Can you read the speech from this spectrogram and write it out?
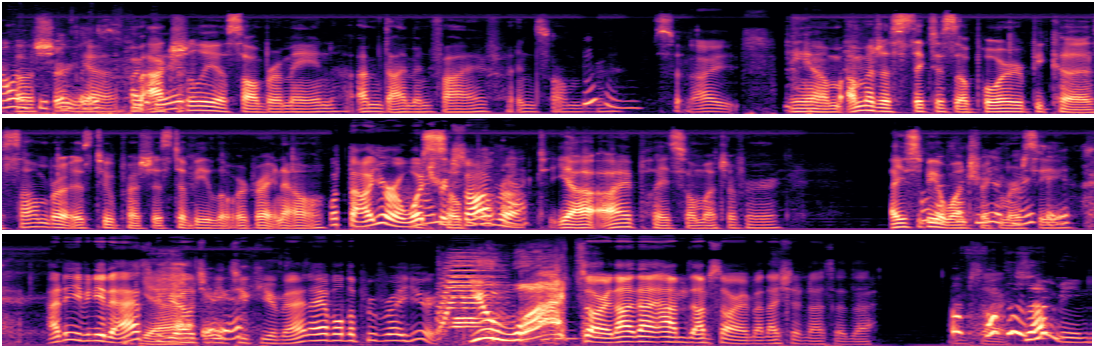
Oh, Uh, sure, yeah. please. I'm actually a Sombra main. I'm Diamond 5 in Sombra. Hmm. So, Nice. damn, I'm gonna just stick to support because Sombra is too precious to be lowered right now. What the hell? You're a one I'm trick so Sombra. Yeah, I played so much of her. I used to Oh, be a one like me trick with Mercy. I didn't even need to ask Yeah. if you're LGBTQ, man. I have all the proof right here. You what? Sorry, not, not, I'm I'm sorry, man. I should have not said that. What the fuck does that mean?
